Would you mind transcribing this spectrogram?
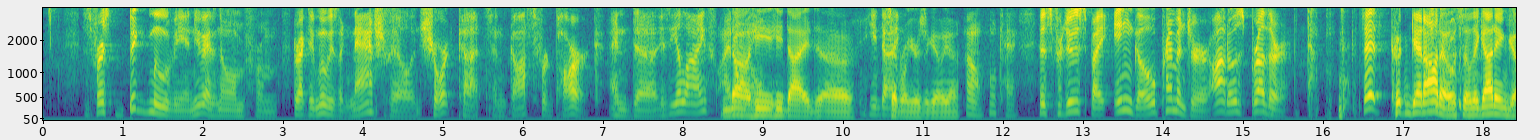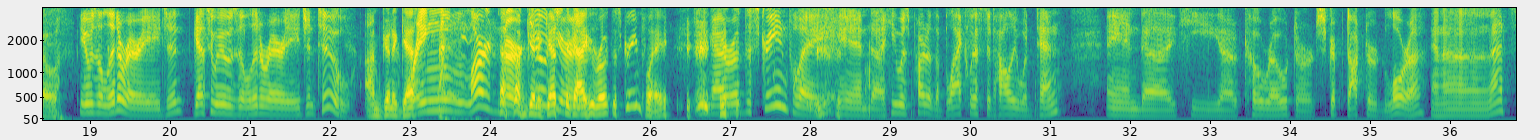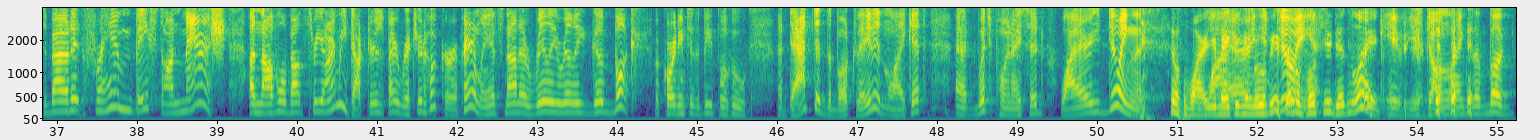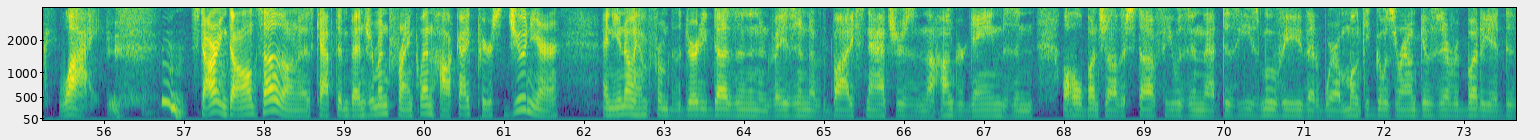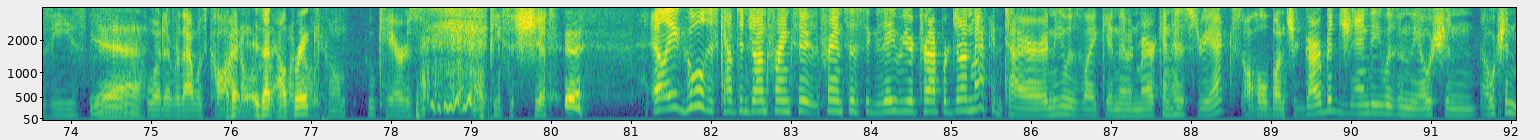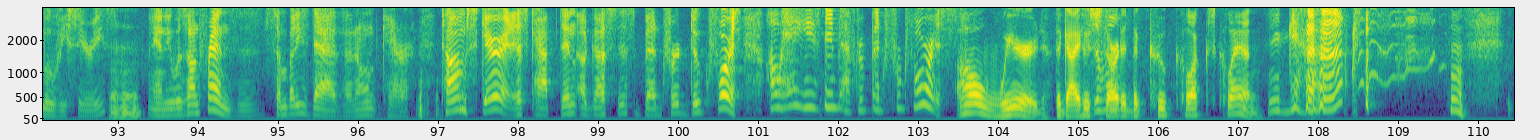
His first big movie, and you guys know him from directing movies like Nashville and Shortcuts and Gosford Park. And uh, is he alive? I no, don't know. he he died, uh, He died? several years ago. Yeah. Oh, okay. It was produced by Ingo Preminger, Otto's brother. That's it. Couldn't get Otto, so they got Ingo. He was a literary agent. Guess who he was a literary agent to? I'm gonna guess. Ring Lardner. I'm gonna guess the guy who wrote the screenplay. The guy who wrote the screenplay, and uh, he was part of the blacklisted Hollywood Ten. And uh, he uh, co-wrote or script doctored Laura, and uh, that's about it for him. Based on MASH, a novel about three army doctors by Richard Hooker. Apparently, it's not a really, really good book, according to the people who adapted the book. They didn't like it. At which point, I said, "Why are you doing this? Why are you Why making are a movie from a book it? you didn't like? if you don't like the book, why?" Hmm. Starring Donald Sutherland as Captain Benjamin Franklin Hawkeye Pierce Jr. And you know him from The Dirty Dozen and Invasion of the Body Snatchers and The Hunger Games and a whole bunch of other stuff. He was in that disease movie that where a monkey goes around gives everybody a disease, Yeah. whatever that was called. that- I don't is that Outbreak? Who cares? Piece of shit. Elliott Gould is Captain John Franks, Francis Xavier Trapper John McIntyre, and he was like in American History X, a whole bunch of garbage, and he was in the Ocean Ocean movie series, mm-hmm. and he was on Friends as somebody's dad. I don't care. Tom Skerritt is Captain Augustus Bedford Duke Forrest. Oh, hey, he's named after Bedford Forrest. Oh, weird. The guy who Civil- started the Ku Klux Klan. Hmm.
